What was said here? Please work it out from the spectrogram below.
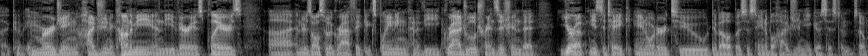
uh, kind of emerging hydrogen economy and the various players. Uh, and there's also a graphic explaining kind of the gradual transition that Europe needs to take in order to develop a sustainable hydrogen ecosystem. So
